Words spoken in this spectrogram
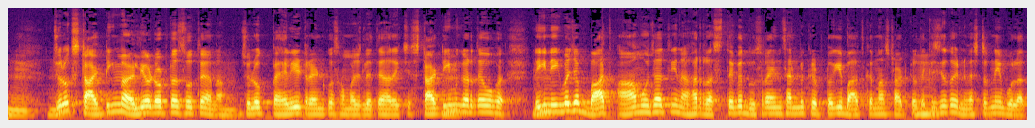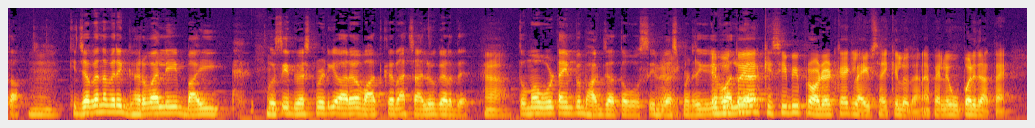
हम्म, हम्म। जो लोग स्टार्टिंग में अर्ली अडोप्टर्स होते हैं ना जो लोग पहली ट्रेंड को समझ लेते हैं हर एक चीज़ स्टार्टिंग में करते हैं वो है। लेकिन एक बार जब बात आम हो जाती है ना हर रस्ते पे दूसरा इंसान भी क्रिप्टो की बात करना स्टार्ट करता है। किसी तो इन्वेस्टर नहीं बोला था कि जब है ना मेरे घर वाली बाई उस इन्वेस्टमेंट के बारे में बात करना चालू कर दे हाँ। तो मैं वो टाइम पे भाग जाता हूँ उस इन्वेस्टमेंट से तो यार किसी भी प्रोडक्ट का एक लाइफ साइकिल होता है ना पहले ऊपर जाता है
